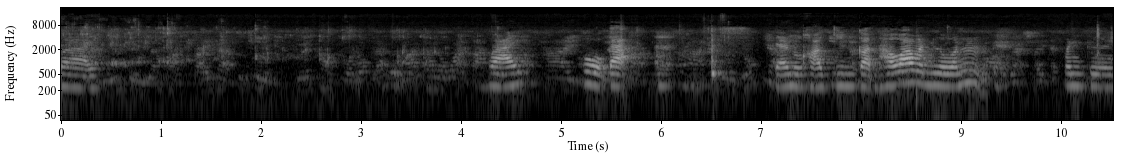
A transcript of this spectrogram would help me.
วายวายหกอะเดี๋ยวหนูขอกินก่อนเพราะว่ามันล้น มันเกิน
